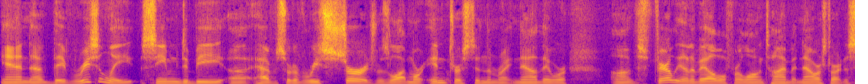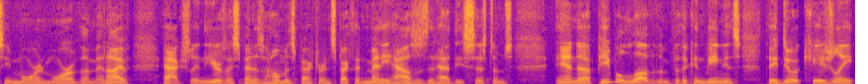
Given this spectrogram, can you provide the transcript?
And uh, they've recently seemed to be uh, have sort of resurged. There's a lot more interest in them right now. They were uh, fairly unavailable for a long time, but now we're starting to see more and more of them. And I've actually, in the years I spent as a home inspector, inspected many houses that had these systems, and uh, people love them for the convenience. They do occasionally,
